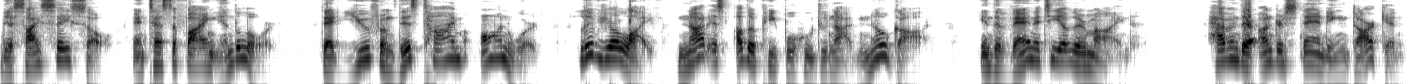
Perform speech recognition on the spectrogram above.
This I say so, and testifying in the Lord, that you from this time onward live your life not as other people who do not know God, in the vanity of their mind, having their understanding darkened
